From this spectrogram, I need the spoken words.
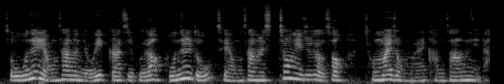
그래서 오늘 영상은 여기까지고요. 오늘도 제 영상을 시청해주셔서 정말 정말 감사합니다.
